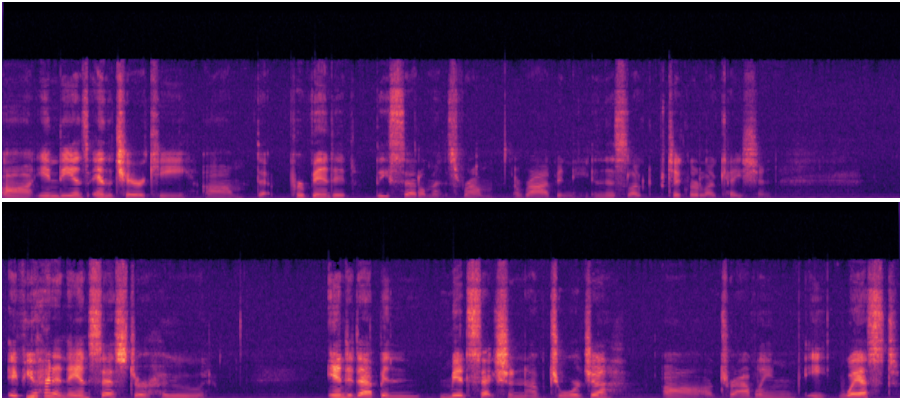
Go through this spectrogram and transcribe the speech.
uh, Indians, and the Cherokee um, that prevented these settlements from arriving in this lo- particular location. If you had an ancestor who ended up in midsection of Georgia, uh, traveling east, west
